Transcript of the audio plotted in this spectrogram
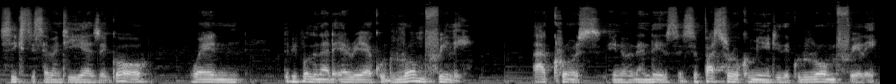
60, 70 years ago, when the people in that area could roam freely. across, you know, and there's it's a pastoral community, they could roam freely.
